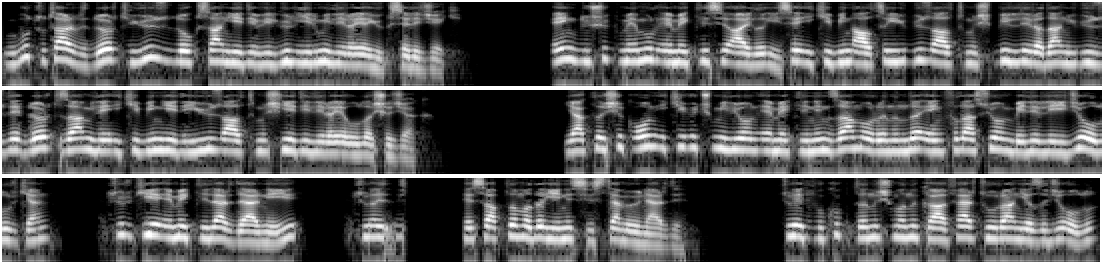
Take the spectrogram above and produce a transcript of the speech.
bu tutar 497,20 liraya yükselecek. En düşük memur emeklisi aylığı ise 2661 liradan %4 zam ile 2767 liraya ulaşacak. Yaklaşık 12-3 milyon emeklinin zam oranında enflasyon belirleyici olurken, Türkiye Emekliler Derneği, TÜED, hesaplamada yeni sistem önerdi. TÜED Hukuk Danışmanı Kafer Turan Yazıcıoğlu,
